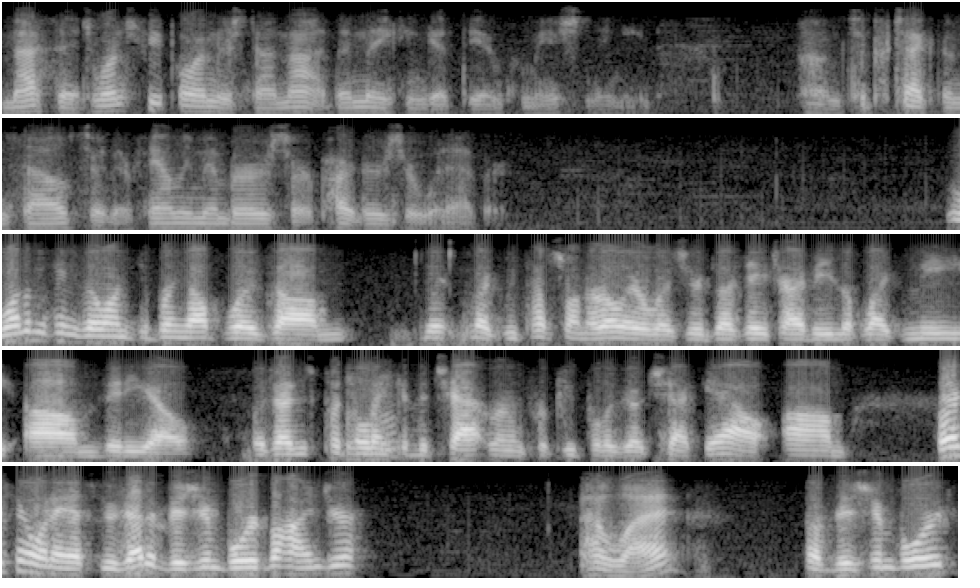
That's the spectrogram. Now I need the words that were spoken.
message. Once people understand that, then they can get the information they need um, to protect themselves or their family members or partners or whatever. One of the things I wanted to bring up was, um, that, like we touched on earlier, was your "Does HIV Look Like Me" um, video, which I just put the mm-hmm. link in the chat room for people to go check out. Um, first thing I want to ask you is that a vision board behind you? A what? A vision board?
